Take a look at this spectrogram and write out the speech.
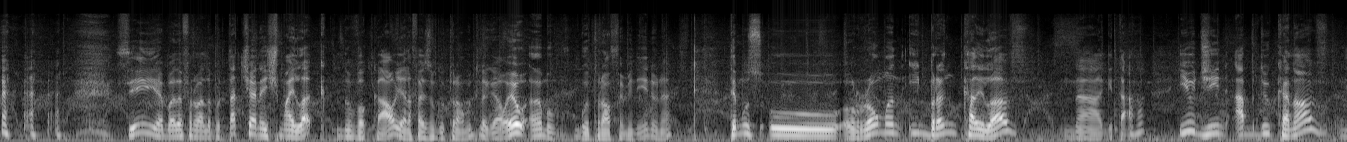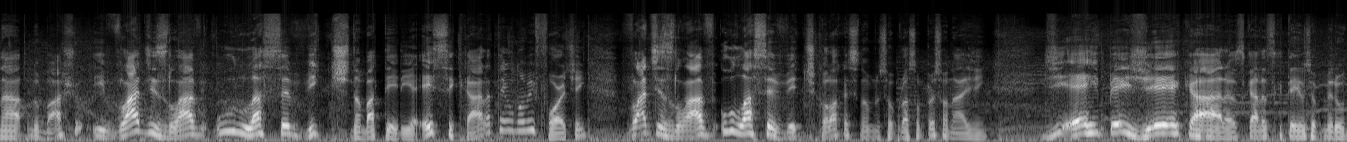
Sim, a banda é formada por Tatiana Schmyluk no vocal, e ela faz um gutural muito legal. Eu amo gutural feminino, né? Temos o Roman Ibran Kalilov na guitarra, Eugene Abdukhanov na, no baixo e Vladislav Ulasevich na bateria. Esse cara tem um nome forte, hein? Vladislav Ulasevich. Coloca esse nome no seu próximo personagem de RPG, cara. Os caras que têm o seu primeiro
